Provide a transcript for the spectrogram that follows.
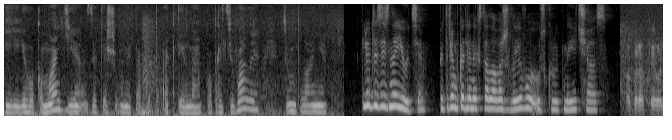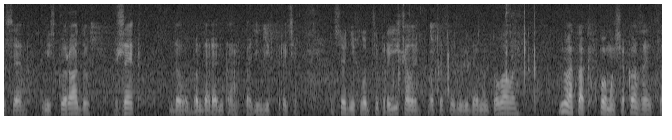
і його команді за те, що вони так от активно попрацювали в цьому плані. Люди зізнаються, підтримка для них стала важливою у скрутний час. обратилися в міську раду, в ЖЕК до Бондаренка Вадим Вікторовича. Сьогодні хлопці приїхали, оце сьогодні відремонтували. Ну а так, допомога оказується.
